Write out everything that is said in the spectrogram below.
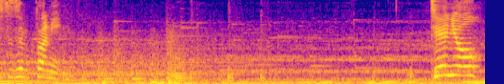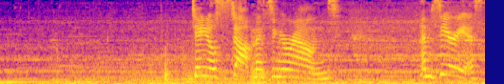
This isn't funny. Daniel! Daniel, stop messing around. I'm serious.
